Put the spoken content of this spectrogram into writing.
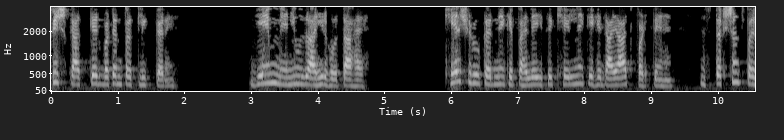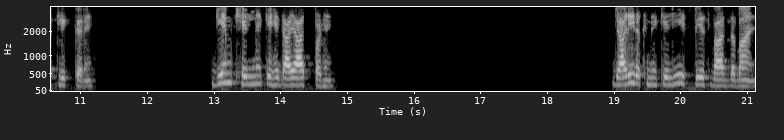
फ़िश कैस्केड बटन पर क्लिक करें। गेम मेन्यू ज़ाहिर होता है। खेल शुरू करने के पहले इसे खेलने के हिदायत पढ़ते हैं। इंस्ट्रक्शंस पर क्लिक करें। गेम खेलने के हिदायत पढ़ें। जारी रखने के लिए स्पेस बार दबाएँ।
